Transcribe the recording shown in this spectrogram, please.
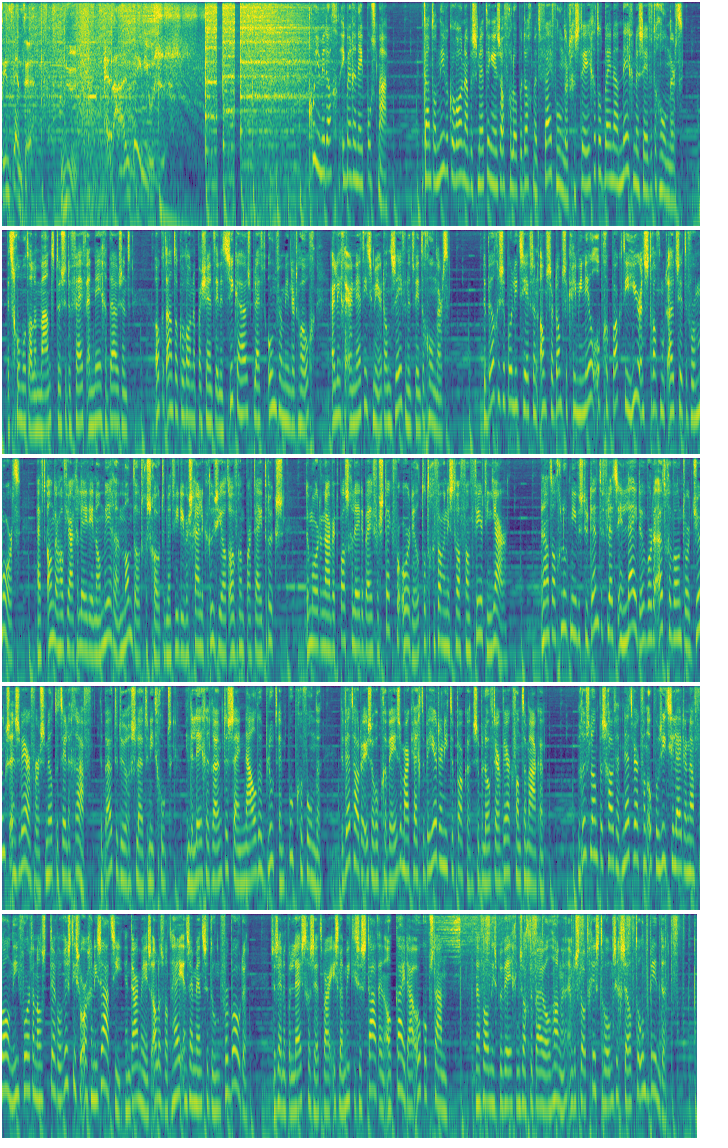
in Twente. Nu het ANP-nieuws. Goedemiddag, ik ben René Postma. Het aantal nieuwe coronabesmettingen is afgelopen dag met 500 gestegen tot bijna 7900. Het schommelt al een maand tussen de 5 en 9000. Ook het aantal coronapatiënten in het ziekenhuis blijft onverminderd hoog. Er liggen er net iets meer dan 2700. De Belgische politie heeft een Amsterdamse crimineel opgepakt die hier een straf moet uitzitten voor moord. Hij heeft anderhalf jaar geleden in Almere een man doodgeschoten met wie hij waarschijnlijk ruzie had over een partij drugs. De moordenaar werd pas geleden bij Verstek veroordeeld tot een gevangenisstraf van 14 jaar. Een aantal gloednieuwe studentenflats in Leiden worden uitgewoond door junks en zwervers, meldt de Telegraaf. De buitendeuren sluiten niet goed. In de lege ruimtes zijn naalden, bloed en poep gevonden. De wethouder is erop gewezen, maar krijgt de beheerder niet te pakken. Ze belooft er werk van te maken. Rusland beschouwt het netwerk van oppositieleider Navalny voortaan als terroristische organisatie. En daarmee is alles wat hij en zijn mensen doen verboden. Ze zijn op een lijst gezet waar Islamitische Staat en Al-Qaeda ook op staan. Navalny's beweging zag de bui al hangen en besloot gisteren om zichzelf te ontbinden.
